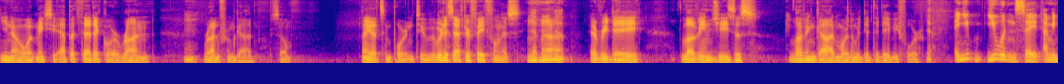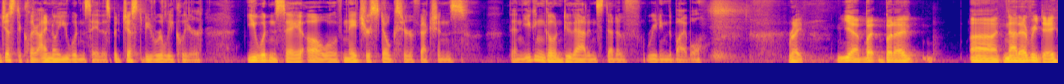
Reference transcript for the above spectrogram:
you know what makes you apathetic or run run from God. So I think that's important too. We're just after faithfulness. Yep, Uh, yep. Every day, loving Jesus, loving God more than we did the day before. Yeah. And you you wouldn't say, I mean, just to clear, I know you wouldn't say this, but just to be really clear, you wouldn't say, oh, well, if nature stokes your affections, then you can go and do that instead of reading the Bible. Right. Yeah, but but I uh, not every day,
